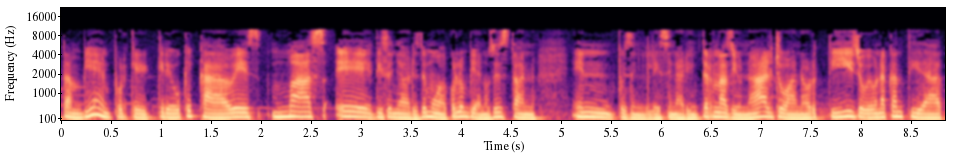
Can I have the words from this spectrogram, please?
también, porque creo que cada vez más eh, diseñadores de moda colombianos están en, pues, en el escenario internacional. Joana Ortiz, yo veo una cantidad,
